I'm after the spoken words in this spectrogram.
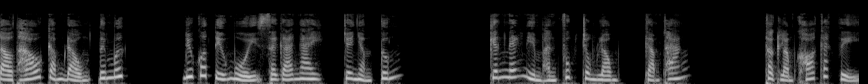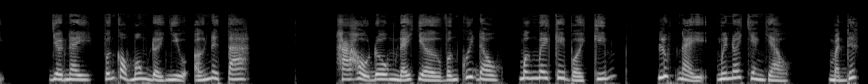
Tào Tháo cảm động tới mức nếu có tiểu muội sẽ gả ngay cho Nhậm Tuấn. Gắn nén niềm hạnh phúc trong lòng, cảm thán. Thật làm khó các vị, giờ này vẫn còn mong đợi nhiều ở nơi ta. Hạ hầu đôn nãy giờ vẫn cúi đầu, mân mê cây bội kiếm, lúc này mới nói chen vào. Mạnh Đức,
